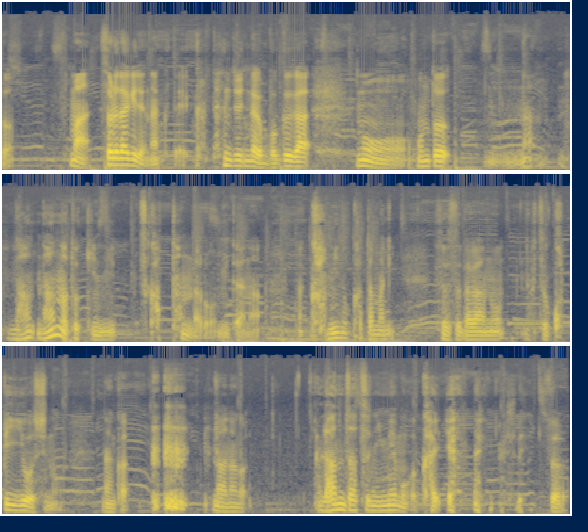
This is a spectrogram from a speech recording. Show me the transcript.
そう。まあそれだけじゃなくて単純にだから僕がもう本当な何の時に使ったんだろうみたいな紙の塊そうそうだからあの普通コピー用紙のなんか なんか乱雑にメモが書いてあったりしてそう。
